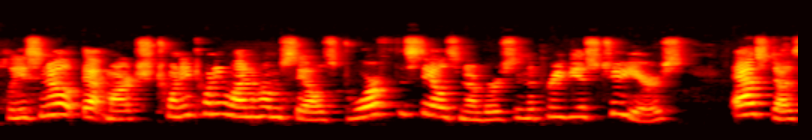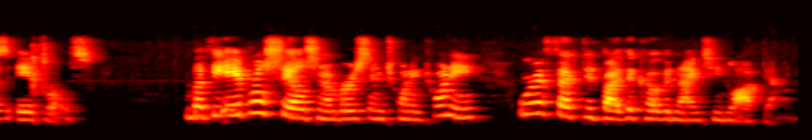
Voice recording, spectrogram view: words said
Please note that March 2021 home sales dwarfed the sales numbers in the previous two years, as does April's. But the April sales numbers in 2020 were affected by the COVID 19 lockdown.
